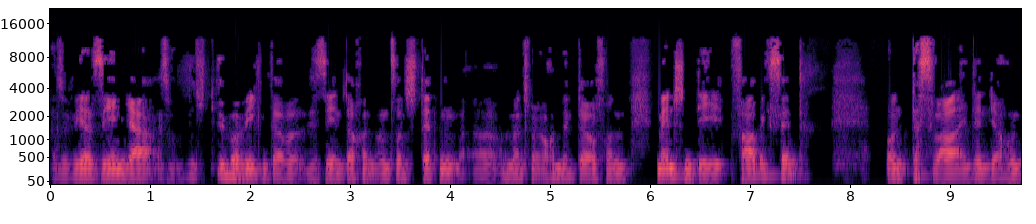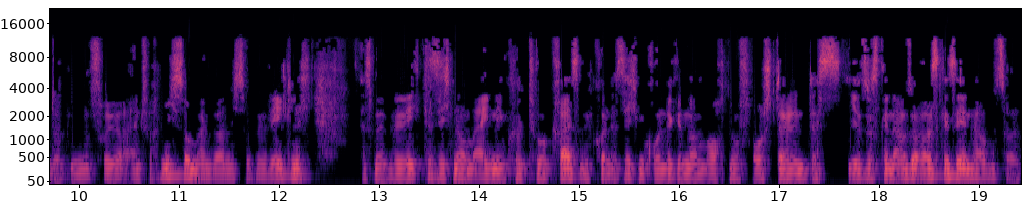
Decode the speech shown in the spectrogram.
also wir sehen ja, also nicht überwiegend, aber wir sehen doch in unseren Städten äh, und manchmal auch in den Dörfern Menschen, die farbig sind. Und das war in den Jahrhunderten früher einfach nicht so. Man war nicht so beweglich. Also man bewegte sich nur im eigenen Kulturkreis und konnte sich im Grunde genommen auch nur vorstellen, dass Jesus genauso ausgesehen haben soll.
